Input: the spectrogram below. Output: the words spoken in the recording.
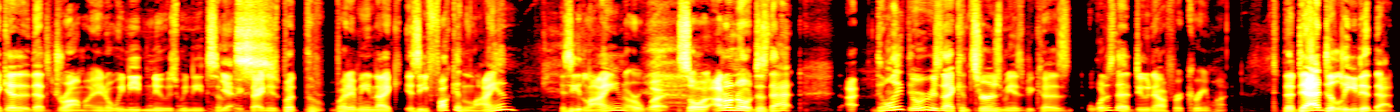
I get it that's drama. You know, we need news. We need some Yes. exciting news. But the, but I mean like is he fucking lying? Is he lying or what? So I don't know. Does that? I, the only the only reason that concerns me is because what does that do now for Kareem Hunt? The dad deleted that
